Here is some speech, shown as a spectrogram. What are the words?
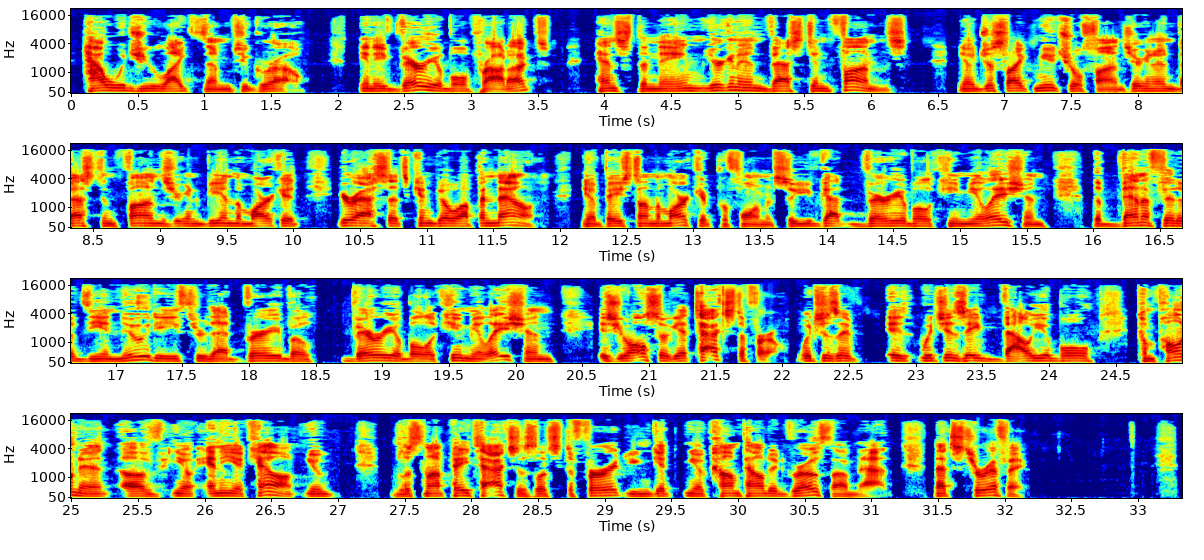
How would you like them to grow? In a variable product, hence the name, you're going to invest in funds you know, just like mutual funds, you're going to invest in funds, you're going to be in the market, your assets can go up and down. You know, based on the market performance. So you've got variable accumulation. The benefit of the annuity through that variable variable accumulation is you also get tax deferral, which is a is, which is a valuable component of you know any account. You know, let's not pay taxes, let's defer it. You can get you know compounded growth on that. That's terrific.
